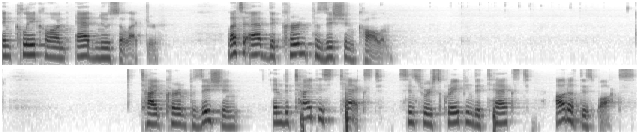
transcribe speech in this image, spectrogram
and click on Add New Selector. Let's add the current position column. Type current position and the type is text since we're scraping the text out of this box.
